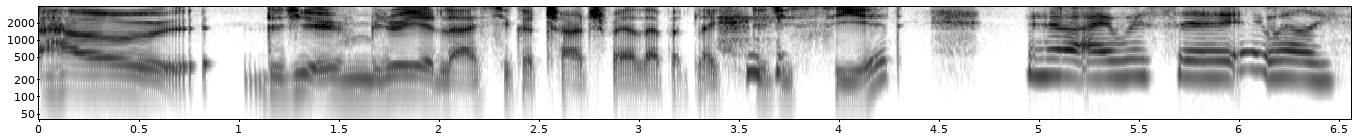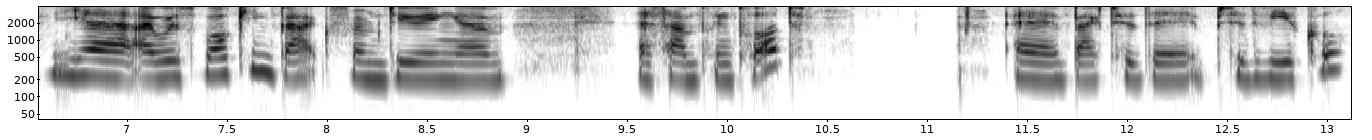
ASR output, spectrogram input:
how did you realize you got charged by a leopard? Like did you see it? No I was uh, well yeah I was walking back from doing um, a sampling plot uh, back to the to the vehicle.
